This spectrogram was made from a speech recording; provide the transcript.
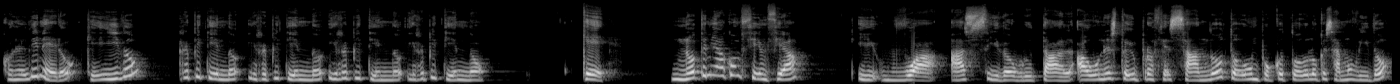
con el dinero que he ido repitiendo y repitiendo y repitiendo y repitiendo, que no tenía conciencia, y ha sido brutal. Aún estoy procesando todo un poco todo lo que se ha movido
